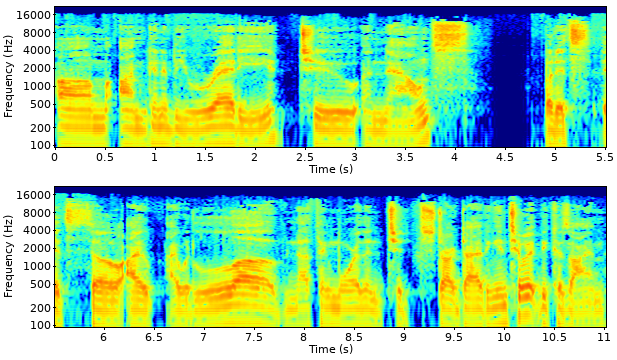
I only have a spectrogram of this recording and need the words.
um, I'm gonna be ready to announce. But it's it's so I I would love nothing more than to start diving into it because I'm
